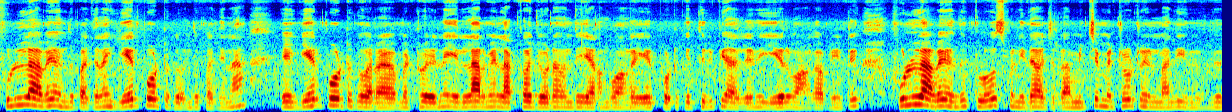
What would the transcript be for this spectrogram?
ஃபுல்லாகவே வந்து பார்த்திங்கன்னா ஏர்போர்ட்டுக்கு வந்து பார்த்திங்கன்னா ஏர்போர்ட்டுக்கு வர மெட்ரோ என்ன எல்லாருமே லக்கேஜோடு வந்து இறங்குவாங்க. ஏர்போர்ட்டுக்கு திருப்பி அதுலேருந்து ஏறுவாங்க அப்படின்ட்டு ஃபுல்லாகவே வந்து க்ளோஸ் பண்ணி தான் வச்சுருக்காங்க. மிச்சம் மெட்ரோ ட்ரெயின் மாதிரி இருந்தது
